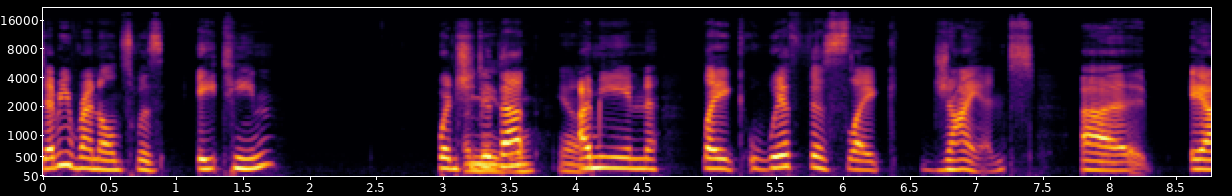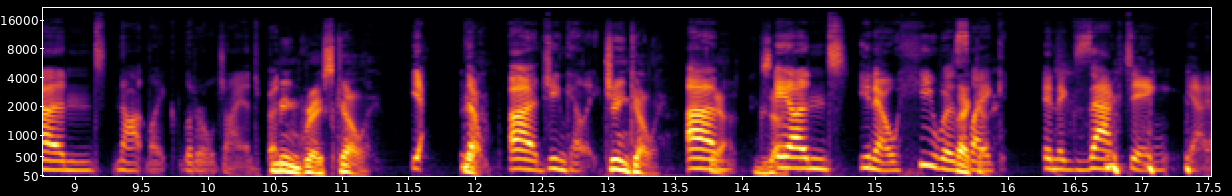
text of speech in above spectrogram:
Debbie Reynolds was 18 when she did that. Yeah. I mean, like with this like giant, uh, and not like literal giant, but I mean, Grace Kelly, yeah, no, yeah. uh, Gene Kelly. Gene Kelly. Um, yeah, exactly. And you know, he was That guy. like an exacting. yeah,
